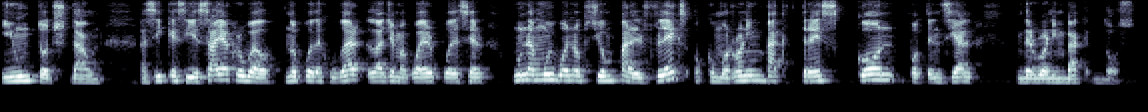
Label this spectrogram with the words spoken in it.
y un touchdown. Así que si Isaiah Crowell no puede jugar, Elijah Maguire puede ser una muy buena opción para el flex o como running back 3 con potencial de running back 2.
